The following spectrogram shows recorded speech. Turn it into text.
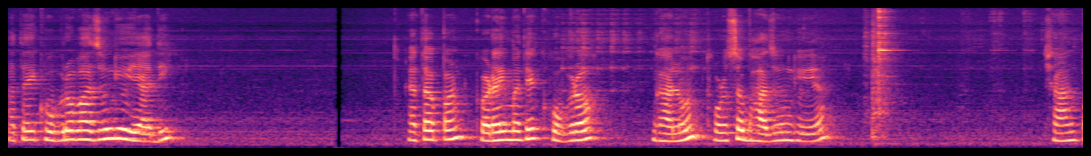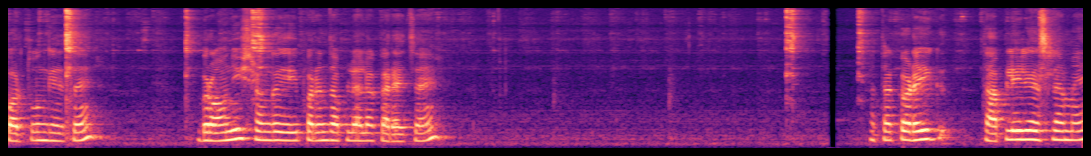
आता हे खोबरं भाजून घेऊया आधी. आता आपण कढईमध्ये खोबरं घालून थोडंसं भाजून घेऊया. छान परतून घ्यायचं आहे ब्राउनिश रंग येईपर्यंत आपल्याला करायचं आहे आता कढई तापलेली असल्यामुळे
